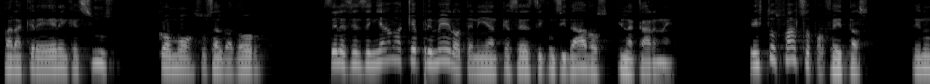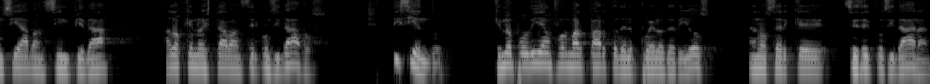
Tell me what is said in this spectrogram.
para creer en Jesús como su Salvador, se les enseñaba que primero tenían que ser circuncidados en la carne. Estos falsos profetas denunciaban sin piedad a los que no estaban circuncidados, diciendo que no podían formar parte del pueblo de Dios a no ser que se circuncidaran.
